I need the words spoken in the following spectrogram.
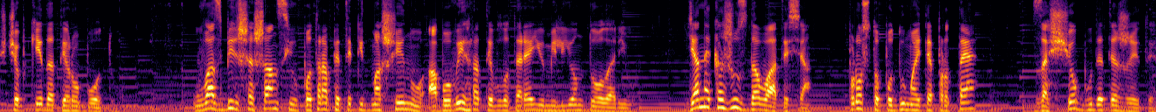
щоб кидати роботу. У вас більше шансів потрапити під машину або виграти в лотерею мільйон доларів. Я не кажу здаватися, просто подумайте про те, за що будете жити.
